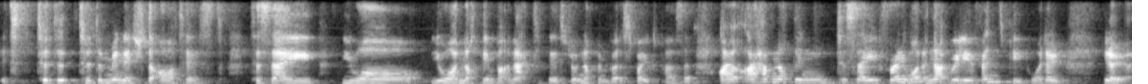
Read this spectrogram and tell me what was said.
it's to, to to diminish the artist to say you are you are nothing but an activist you're nothing but a spokesperson. I, I have nothing to say for anyone and that really offends people. I don't you know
